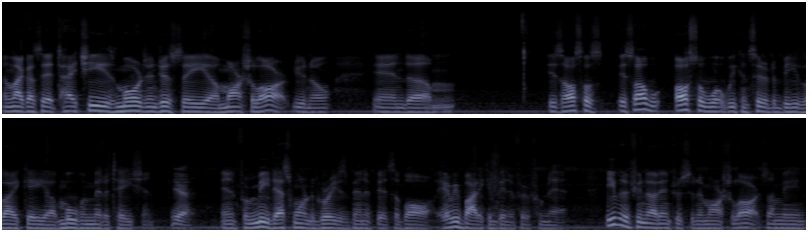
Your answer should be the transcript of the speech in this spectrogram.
And like I said, Tai Chi is more than just a uh, martial art, you know. And um, it's also it's al- also what we consider to be like a uh, moving meditation. Yeah. And for me, that's one of the greatest benefits of all. Everybody can benefit from that, even if you're not interested in martial arts. I mean,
